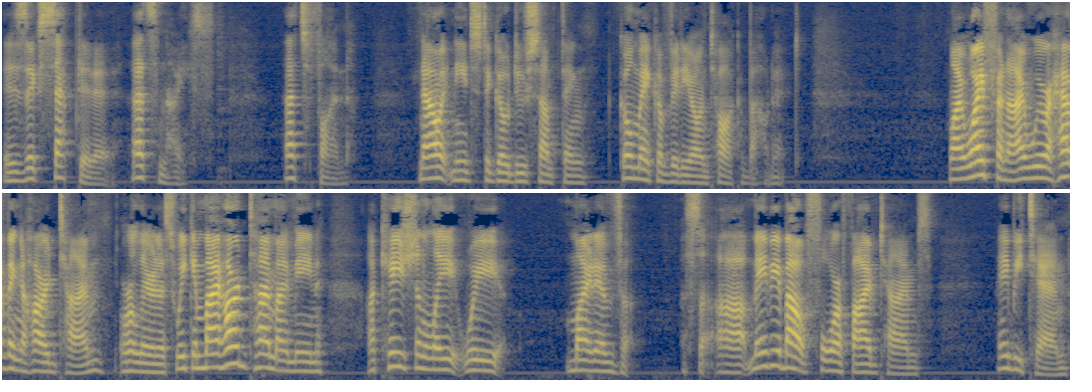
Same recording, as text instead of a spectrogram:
It has accepted it. That's nice. That's fun. Now it needs to go do something. Go make a video and talk about it. My wife and I, we were having a hard time earlier this week. And by hard time, I mean occasionally we might have uh, maybe about four or five times, maybe ten.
